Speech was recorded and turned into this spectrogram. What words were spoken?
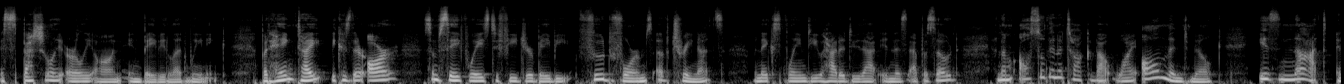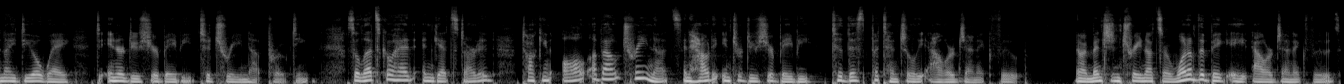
especially early on in baby led weaning. But hang tight because there are some safe ways to feed your baby food forms of tree nuts. To explain to you how to do that in this episode. And I'm also going to talk about why almond milk is not an ideal way to introduce your baby to tree nut protein. So let's go ahead and get started talking all about tree nuts and how to introduce your baby to this potentially allergenic food. Now, I mentioned tree nuts are one of the big eight allergenic foods,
